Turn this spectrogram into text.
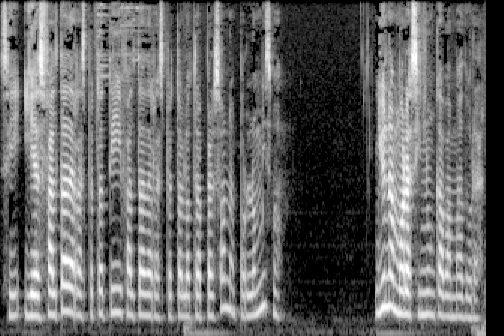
¿Sí? Y es falta de respeto a ti y falta de respeto a la otra persona por lo mismo. Y un amor así nunca va a madurar.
